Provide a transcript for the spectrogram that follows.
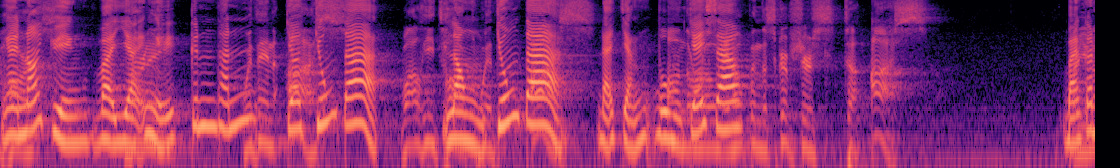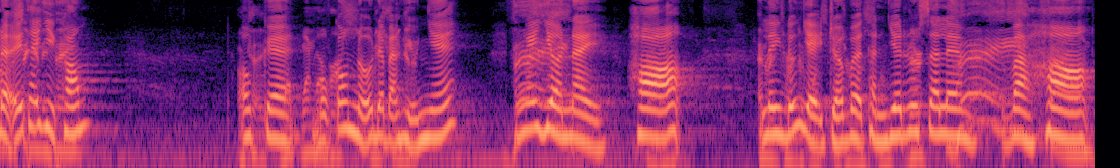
Ngài nói chuyện và giải nghĩa kinh thánh cho chúng ta. Lòng chúng ta đã chẳng bùng cháy sao? Bạn có để ý thấy gì không? Ok, một câu nữa để bạn hiểu nhé. Ngay giờ này, họ liền đứng dậy trở về thành Jerusalem và họ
